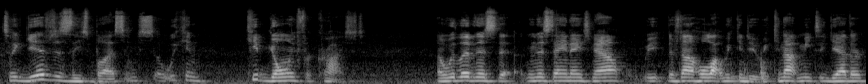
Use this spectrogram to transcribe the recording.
So He gives us these blessings so we can keep going for Christ. And we live in this in this day and age now. We, there's not a whole lot we can do. We cannot meet together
